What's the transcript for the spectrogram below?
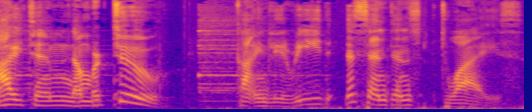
Item number 2. Kindly read the sentence twice.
